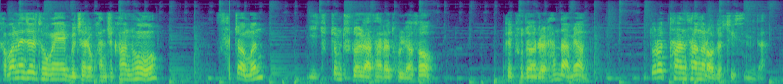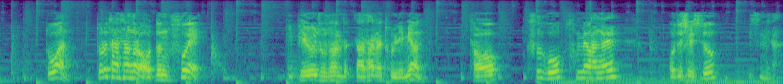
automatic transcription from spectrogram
렌즈를 통해 물체를 관측한 후 채점은 이 초점 조절 나사를 돌려서 이렇게 조절을 한다면 또렷한 상을 얻을 수 있습니다. 또한 또렷한 상을 얻은 후에 이 배율 조절 나사를 돌리면 더 크고 선명함을 얻으실 수 있습니다.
